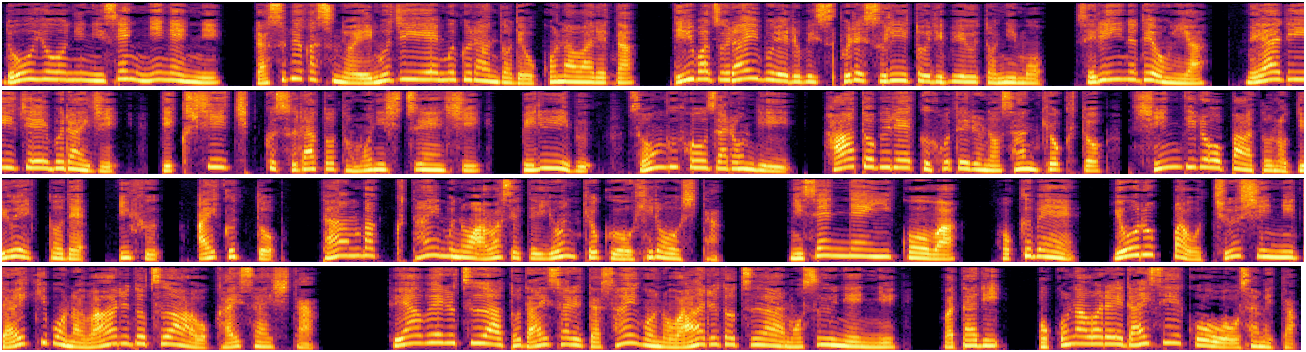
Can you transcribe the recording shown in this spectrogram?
同様に2002年にラスベガスの MGM グランドで行われた Divas Live エルビス・プレスリートリビュートにもセリーヌ・ディオンやメアリー・ジェイ・ブライジ、ディクシー・チックスらと共に出演し、 Believe、Song for the Lonely、Heartbreak Hotel の3曲とシンディ・ローパーとのデュエットで、 If I Could, ターンバックタイムの合わせて4曲を披露した。2000年以降は北米、ヨーロッパを中心に大規模なワールドツアーを開催した。フェアウェルツアーと題された最後のワールドツアーも数年にわたり行われ大成功を収めた。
